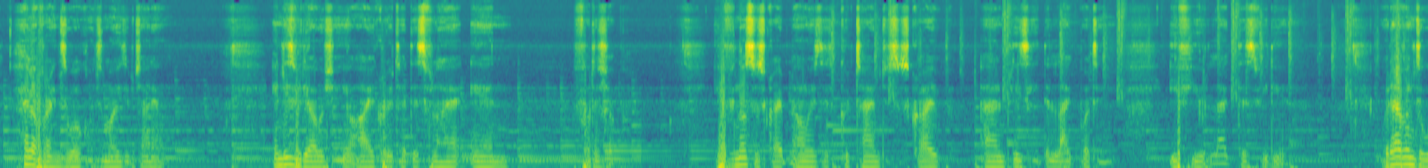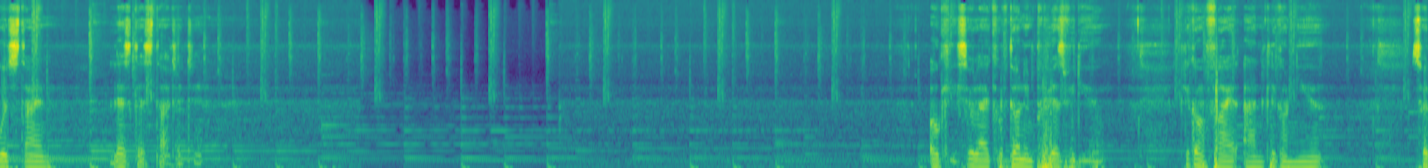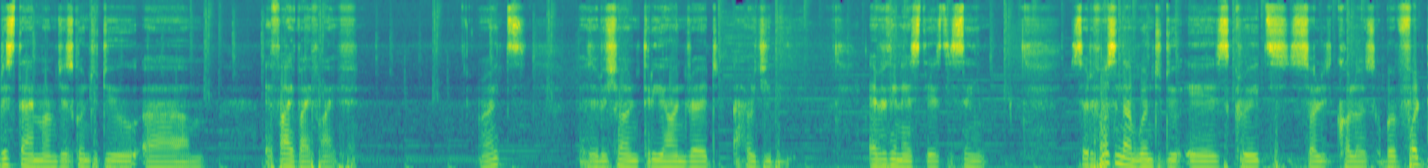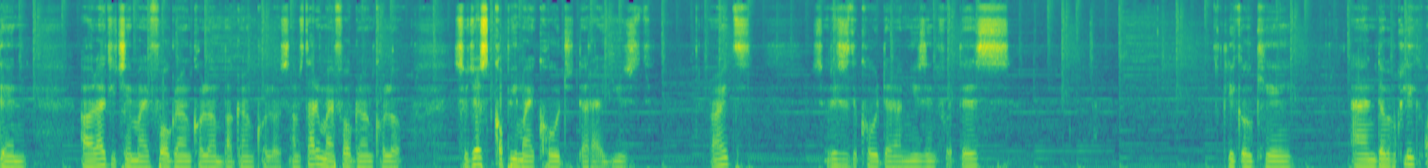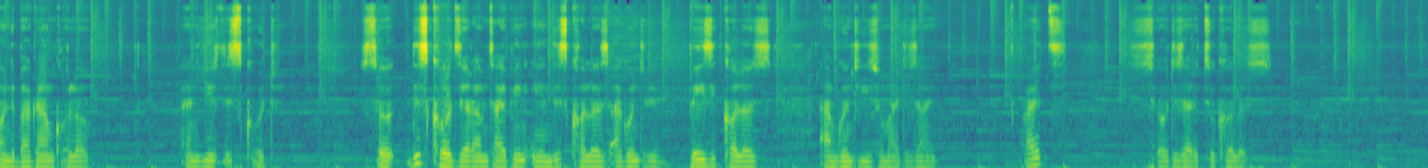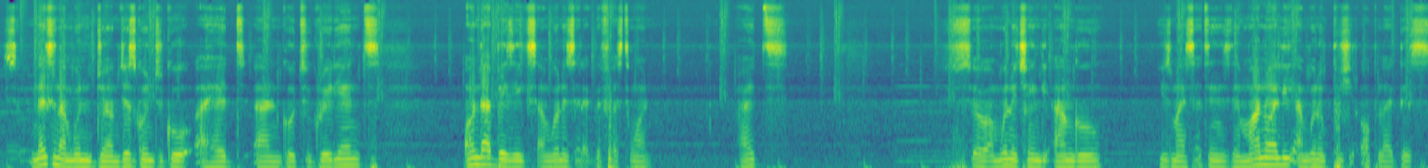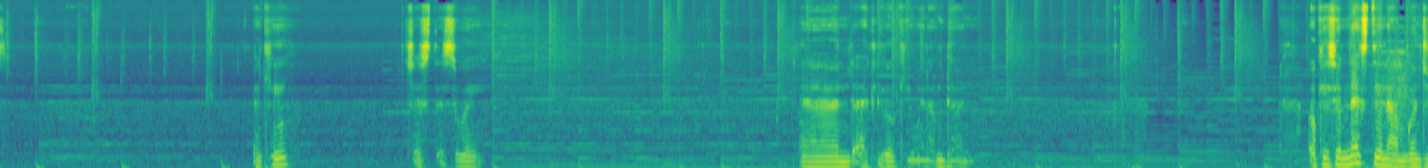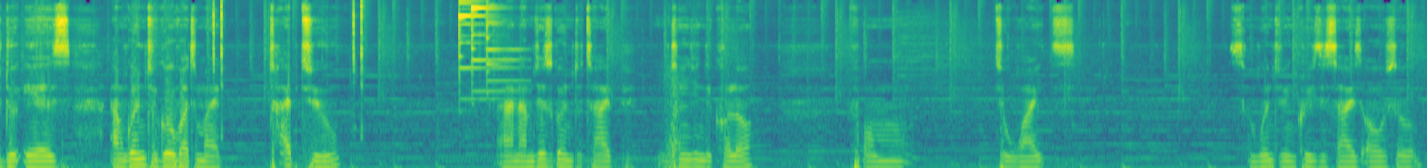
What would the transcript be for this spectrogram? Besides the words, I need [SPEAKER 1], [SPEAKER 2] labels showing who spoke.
[SPEAKER 1] Hello friends, welcome to my YouTube channel. In this video I will show you how I created this flyer in Photoshop. If you're not subscribed now is a good time to subscribe and please hit the like button if you like this video. Without having to waste time, let's get started. Okay, so like we've done in previous video, click on file and click on new so this time I'm just going to do um, a 5 by 5 right? Resolution 300 RGB everything else stays the same. So the first thing I'm going to do is create solid colors but before then I would like to change my foreground color and background color. So I'm starting my foreground color. So just copy my code that I used right? So this is the code that I'm using for this. Click OK and double click on the background color and use this code. So these codes that I'm typing in these colors are going to be basic colors I'm going to use for my design right? So these are the two colors. So next thing I'm going to do I'm just going to go ahead and go to gradient. Under basics I'm going to select the first one right? So I'm going to change the angle use my settings. Then manually I'm going to push it up like this. Okay just this way. And I click OK when I'm done. Okay so next thing I'm going to do is I'm going to go over to my type tool and I'm just going to type changing the color from to white. So I'm going to increase the size also.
